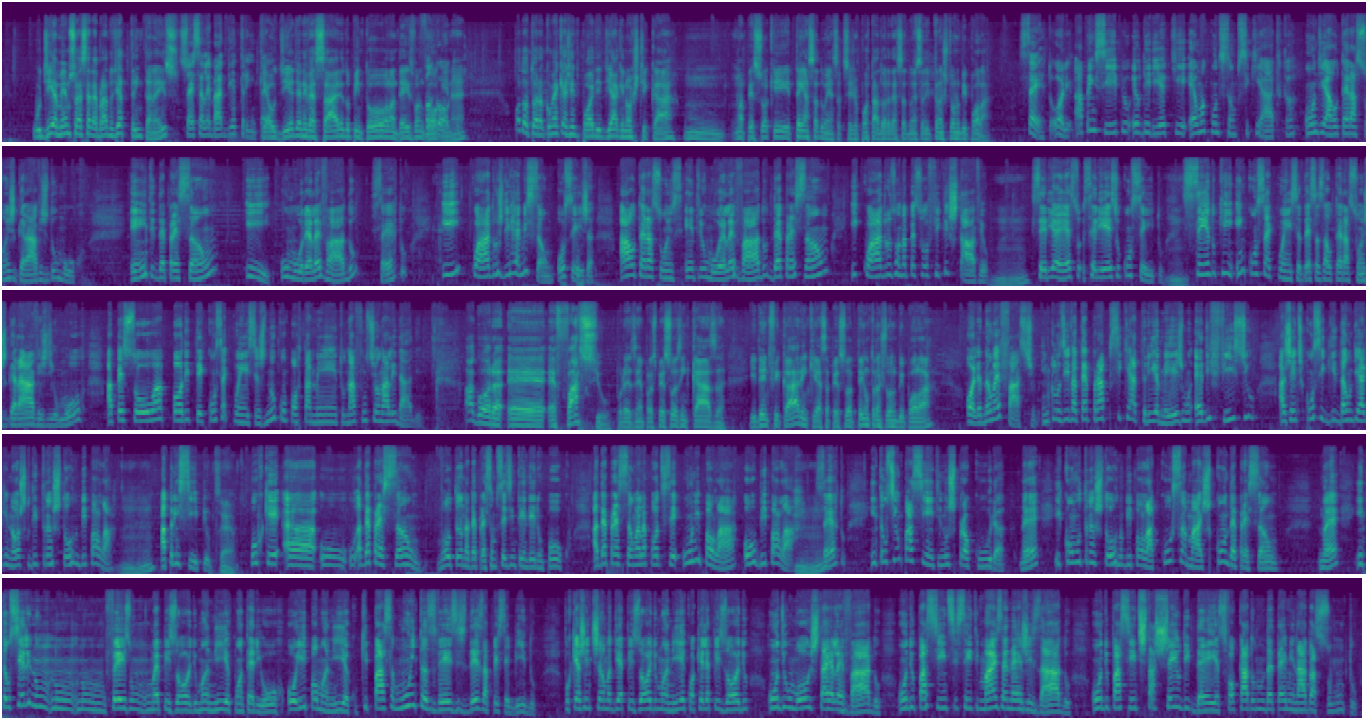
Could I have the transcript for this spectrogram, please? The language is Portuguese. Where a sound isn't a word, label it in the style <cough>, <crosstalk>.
o dia mesmo só é celebrado no dia 30, não é isso? Só é celebrado dia 30. Que é o dia de aniversário do pintor holandês Van Gogh, Van Gogh. né? Ô, doutora, como é que a gente pode diagnosticar um, uma pessoa que tem essa doença, que seja portadora dessa doença de transtorno bipolar? Certo. Olha, a princípio, eu diria que é uma condição psiquiátrica onde há alterações graves do humor entre depressão e humor elevado, certo? E quadros de remissão, ou seja, há alterações entre humor elevado, depressão e quadros onde a pessoa fica estável. Uhum. Seria, esse, seria esse o conceito. Uhum. Sendo que, em consequência dessas alterações graves de humor, a pessoa pode ter consequências no comportamento, na funcionalidade. Agora, é, é fácil, por exemplo, as pessoas em casa identificarem que essa pessoa tem um transtorno bipolar? Olha, não é fácil. Inclusive, até para a psiquiatria mesmo, é difícil a gente conseguir dar um diagnóstico de transtorno bipolar. Uhum. A princípio. Certo. Porque uh, o, a depressão, voltando à depressão, para vocês entenderem um pouco, a depressão ela pode ser unipolar ou bipolar, uhum. certo? Então, se um paciente nos procura, né, e como o transtorno bipolar cursa mais com depressão, né? Então, se ele não, não, não fez um, um, episódio maníaco anterior ou hipomaníaco, que passa muitas vezes desapercebido, porque a gente chama de episódio maníaco aquele episódio onde o humor está elevado, onde o paciente se sente mais energizado, onde o paciente está cheio de ideias, focado num determinado assunto,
